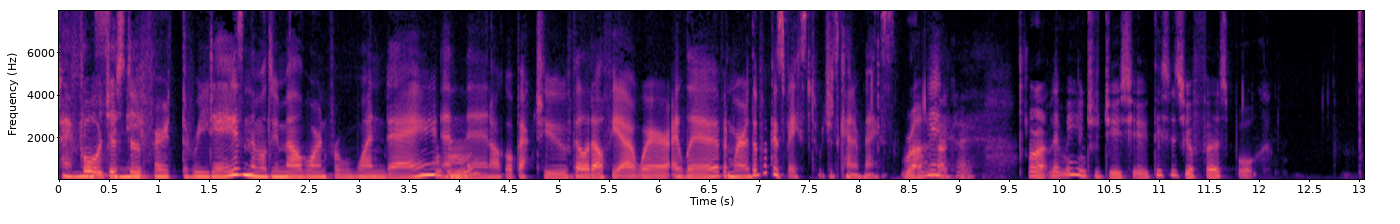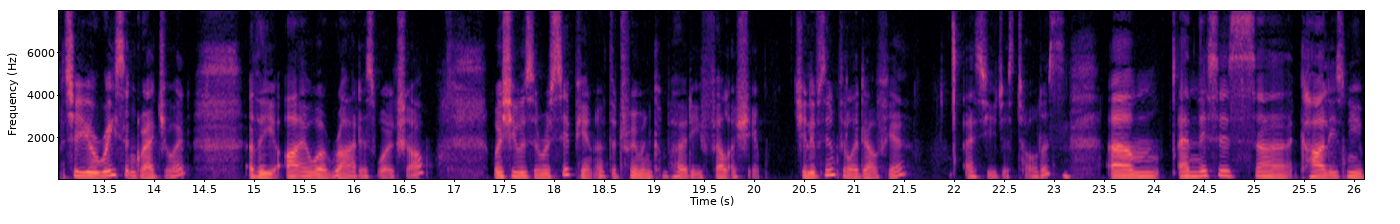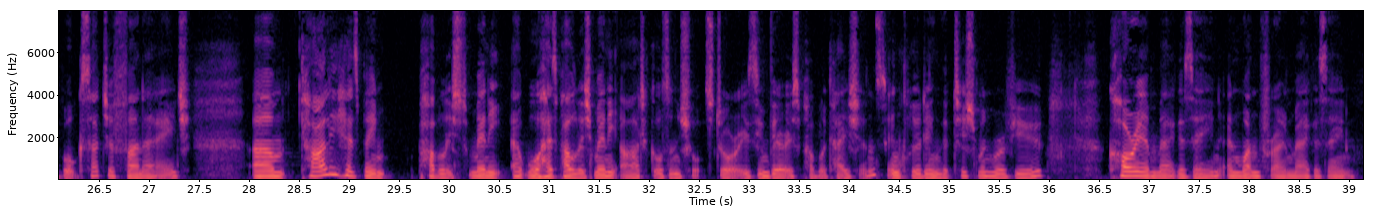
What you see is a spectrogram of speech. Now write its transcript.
I'm for just a, for three days, and then we'll do Melbourne for one day, mm-hmm. and then I'll go back to Philadelphia, where I live and where the book is based, which is kind of nice. Right. Yeah. Okay. All right. Let me introduce you. This is your first book. So you're a recent graduate of the Iowa Writers Workshop, where she was a recipient of the Truman Capote Fellowship. She lives in Philadelphia, as you just told us, mm-hmm. um, and this is uh, Kiley's new book, Such a Fun Age. Um, Kiley has been published many, uh, well, has published many articles and short stories in various publications, including the Tishman Review, Corium Magazine, and One Throne Magazine.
